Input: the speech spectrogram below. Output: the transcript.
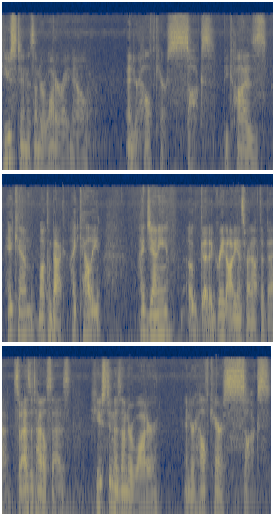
Houston is underwater right now, and your healthcare sucks because. Hey, Kim, welcome back. Hi, Kelly. Hi, Jenny. Oh, good, a great audience right off the bat. So, as the title says, Houston is underwater, and your healthcare sucks.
